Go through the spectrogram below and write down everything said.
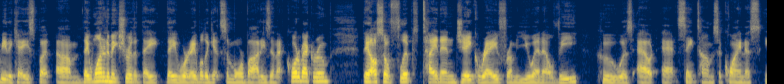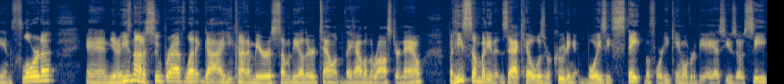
be the case. But um, they wanted to make sure that they they were able to get some more bodies in that quarterback room. They also flipped tight end Jake Ray from UNLV who was out at St. Thomas Aquinas in Florida. And, you know, he's not a super athletic guy. He kind of mirrors some of the other talent they have on the roster now. But he's somebody that Zak Hill was recruiting at Boise State before he came over to be ASU's OC.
